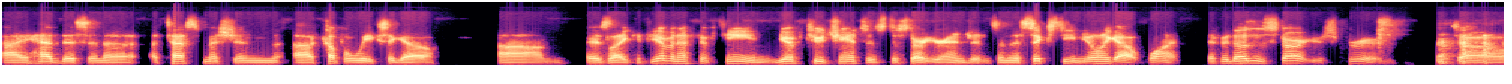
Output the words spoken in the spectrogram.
I had this in a, a test mission a couple weeks ago. Um, it was like if you have an F-15, you have two chances to start your engines, and the 16, you only got one. If it doesn't start, you're screwed. So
